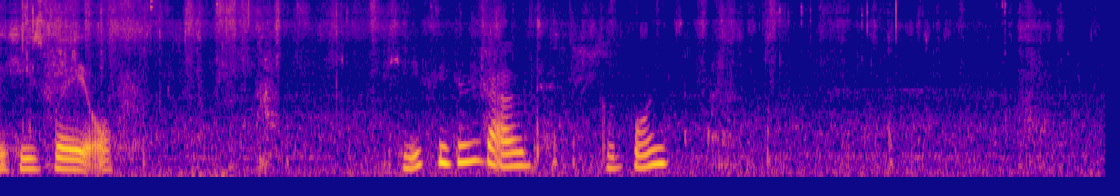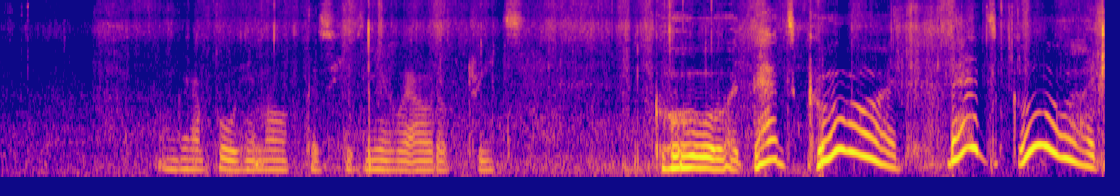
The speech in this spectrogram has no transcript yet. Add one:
Okay, he's way off. He figured it out. Good boy. I'm gonna pull him off because he's nearly out of treats. Good, that's good, that's good,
